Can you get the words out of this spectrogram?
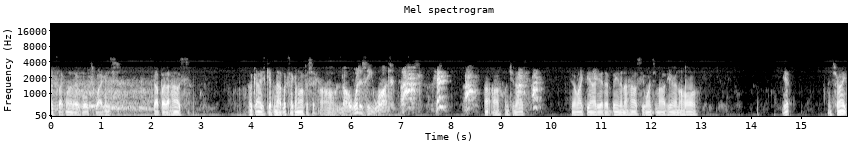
Looks like one of their Volkswagens. Stopped by the house. A guy's getting out. Looks like an officer. Oh, no. What does he want? Uh-oh. Wouldn't you know it? Don't like the idea of being in the house, he wants him out here in the hall. Yep. That's right.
